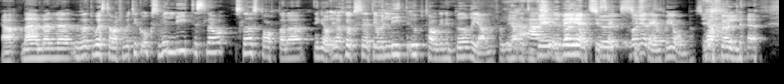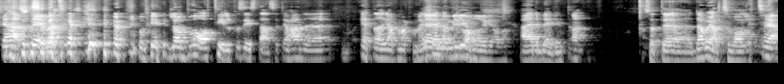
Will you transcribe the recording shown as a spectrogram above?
Ja, nej men eh, West Ham-matchen. Jag tycker också vi är lite slå, slöstartade igår. Jag ska också säga att jag var lite upptagen i början. För vi Ja, hade ett alltså, V- det var rätt så- det var V86-system på jobb. Så Ja. jag följde. Jaha, så det var... och vi la bra till precis där. Så att jag hade ett öga på matchen. Men jag Blev det att miljoner igår? Nej, det blev det inte. Nej. Så att, eh, där var ju allt som vanligt. Ja.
